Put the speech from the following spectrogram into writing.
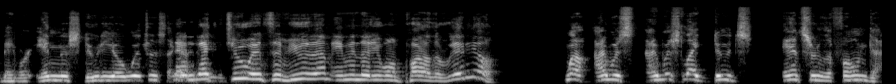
they were in the studio with us. I They let you interview them even though you weren't part of the radio. well, I was I was like, dudes, answer the phone guy.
